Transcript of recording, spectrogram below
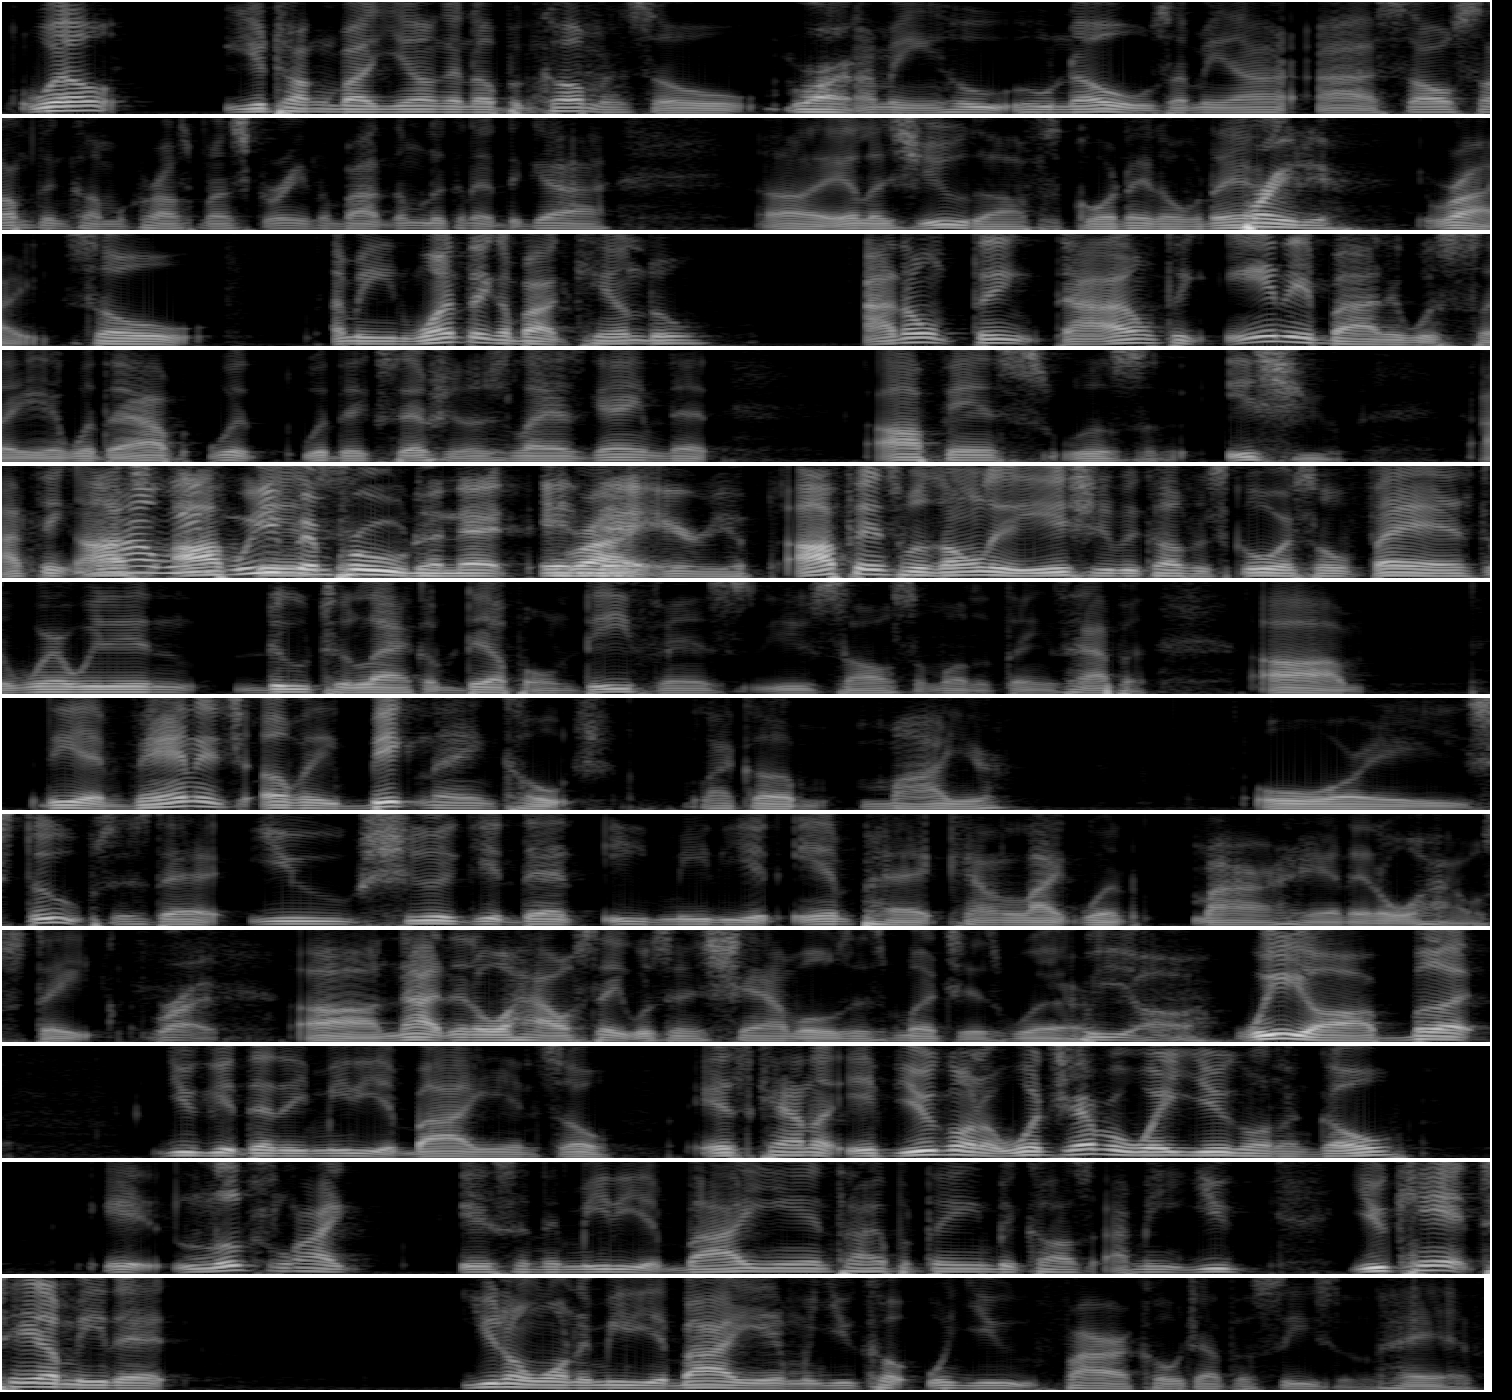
Well, you're talking about young and up and coming, so Right. I mean, who who knows? I mean, I, I saw something come across my screen about them looking at the guy, uh, LSU, the office coordinator over there. Brady. Right. So, I mean, one thing about Kendal, I don't think I don't think anybody would say it with the with with the exception of his last game that offense was an issue. I think Nah, os- we, offense, we've improved in that in Right. that area. offense was only an issue because we scored so fast where we didn't due to lack of depth on defense. You saw some other things happen. Um, the advantage of a big name coach like a Meyer or a Stoops is that you should get that immediate impact, kind of like what Meyer had at Ohio State. Right. Uh, not that Ohio State was in shambles as much as where We are. we are, but you get that immediate buy-in. So it's kind of if you're gonna whichever way you're gonna go, it looks like it's an immediate buy-in type of thing because I mean you you can't tell me that you don't want immediate buy-in when you co- when you fire a coach after a season and a half.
